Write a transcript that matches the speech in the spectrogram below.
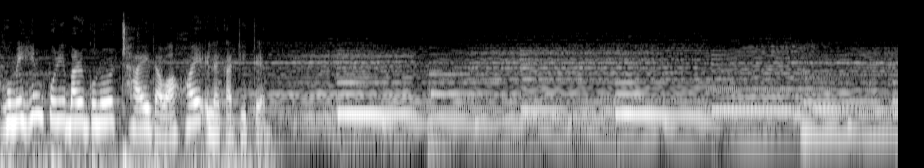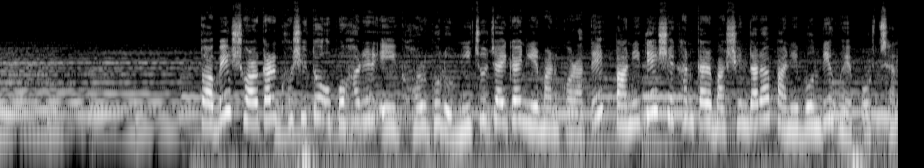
ভূমিহীন পরিবারগুলোর ঠাঁই দেওয়া হয় এলাকাটিতে। তবে সরকার ঘোষিত উপহারের এই ঘরগুলো নিচু জায়গায় নির্মাণ করাতে পানিতে সেখানকার বাসিন্দারা পানিবন্দী হয়ে পড়ছেন।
